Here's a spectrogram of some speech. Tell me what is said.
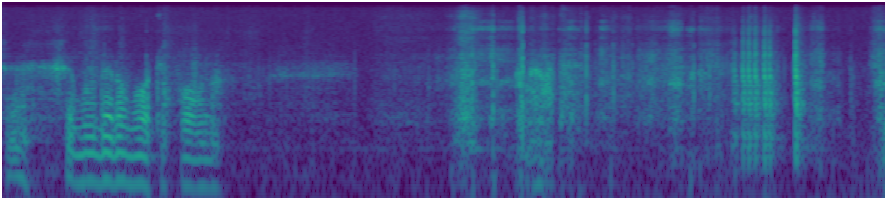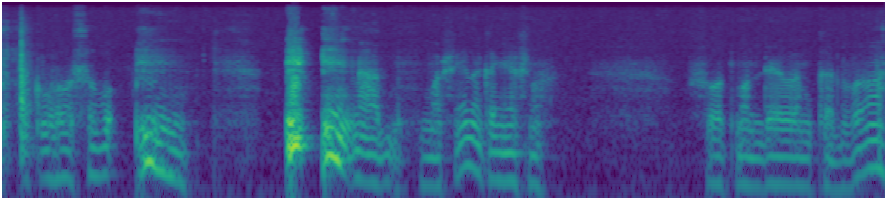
ще, ще буде роботи повно. От. Такого особо. а, машина, конечно. Шотман ДВМК-2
